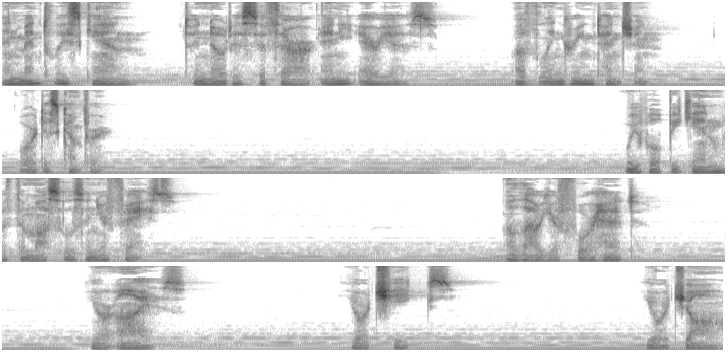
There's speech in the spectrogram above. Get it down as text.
and mentally scan to notice if there are any areas of lingering tension or discomfort. We will begin with the muscles in your face. Allow your forehead your eyes, your cheeks, your jaw,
